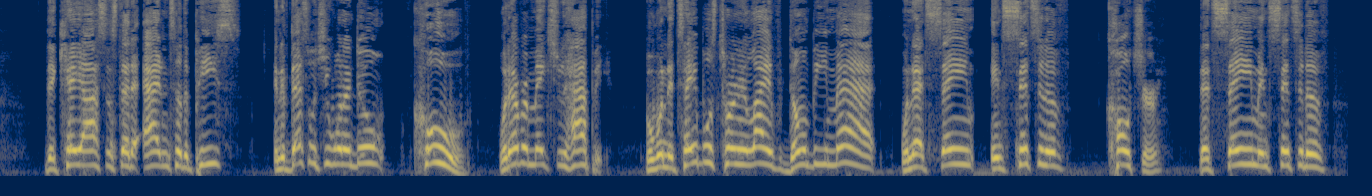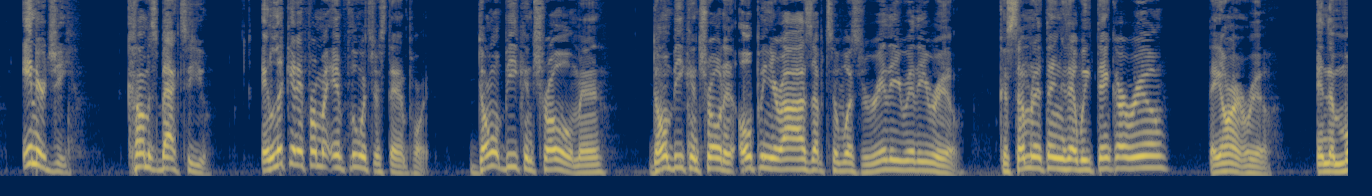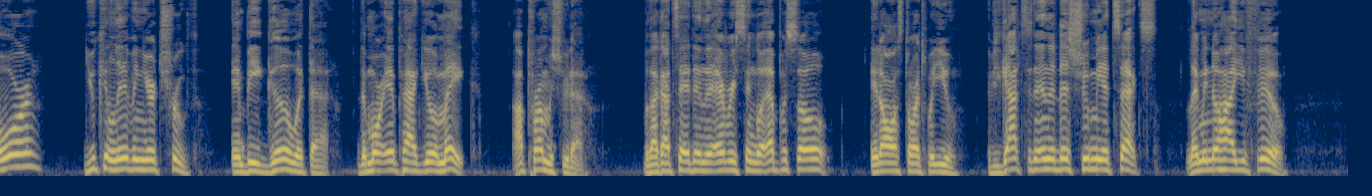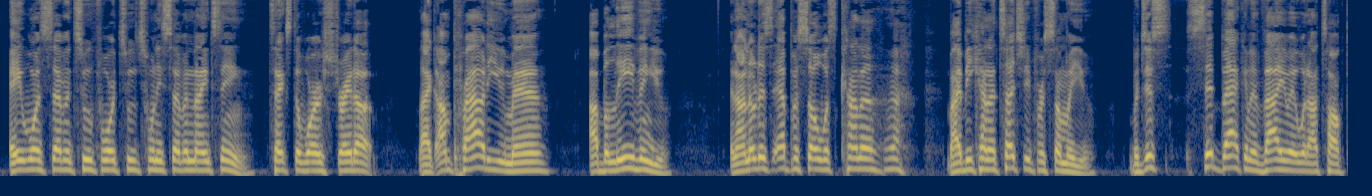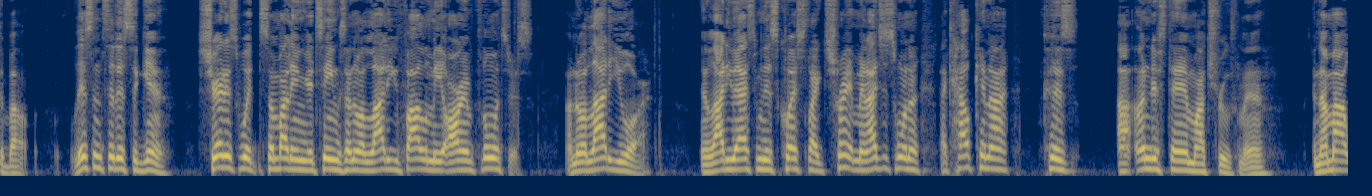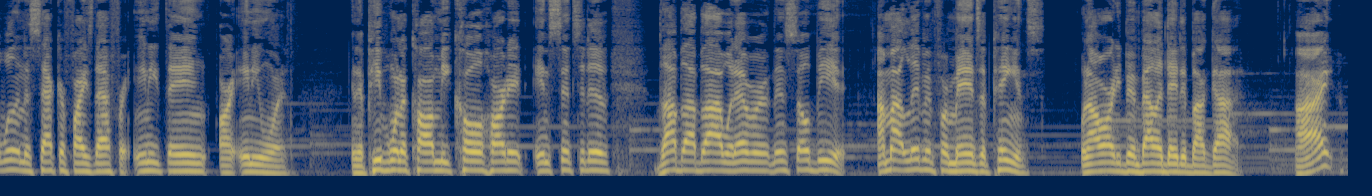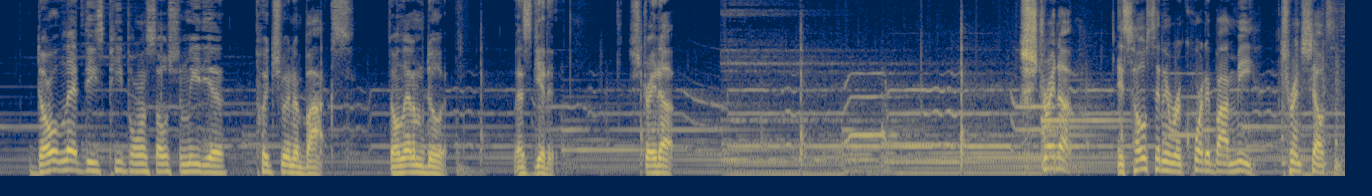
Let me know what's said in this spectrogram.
the chaos instead of adding to the peace. And if that's what you want to do, cool. Whatever makes you happy. But when the tables turn in life, don't be mad when that same insensitive culture, that same insensitive energy comes back to you. And look at it from an influencer standpoint. Don't be controlled, man. Don't be controlled and open your eyes up to what's really, really real. Because some of the things that we think are real, they aren't real. And the more you can live in your truth and be good with that, the more impact you'll make. I promise you that. But like I said in every single episode, it all starts with you. If you got to the end of this, shoot me a text. Let me know how you feel. 817-242-2719. Text the word straight up. Like, I'm proud of you, man. I believe in you. And I know this episode was kind of, might be kind of touchy for some of you, but just sit back and evaluate what I talked about. Listen to this again. Share this with somebody in your team because I know a lot of you follow me are influencers. I know a lot of you are. And a lot of you ask me this question like, Trent, man, I just want to, like, how can I, because I understand my truth, man. And I'm not willing to sacrifice that for anything or anyone. And if people want to call me cold hearted, insensitive, blah, blah, blah, whatever, then so be it. I'm not living for man's opinions when I've already been validated by God. All right? Don't let these people on social media put you in a box. Don't let them do it. Let's get it. Straight up. Straight Up is hosted and recorded by me, Trent Shelton.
